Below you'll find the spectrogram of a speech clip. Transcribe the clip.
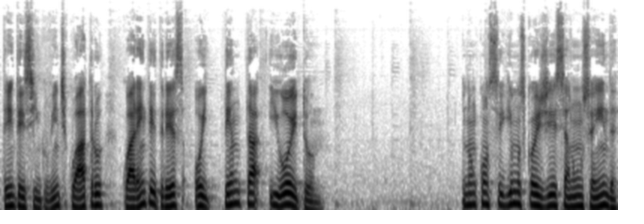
3524 4388. Não conseguimos corrigir esse anúncio ainda,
